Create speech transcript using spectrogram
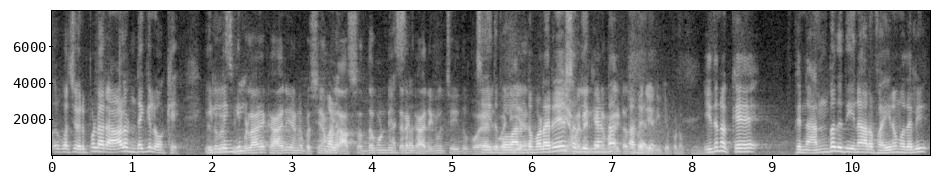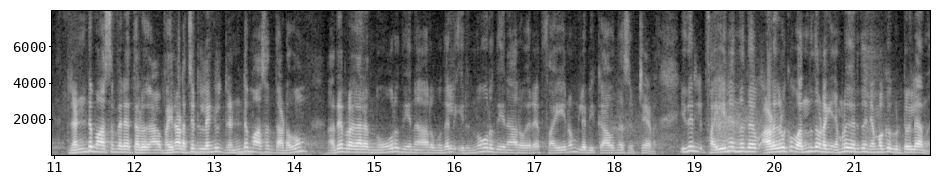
ഒരു കുറച്ച് ഒരുപ്പുള്ള ഒരാളുണ്ടെങ്കിൽ ഓക്കെ ഇല്ലെങ്കിൽ കാര്യമാണ്. പക്ഷേ നമ്മൾ അശ്രദ്ധ കൊണ്ട് ഇത്തരം കാര്യങ്ങൾ ചെയ്തു പോകാറുണ്ട്. വളരെ ശ്രദ്ധിക്കേണ്ട ഇതിനൊക്കെ പിന്നെ അൻപത് ദീനാർ ഫൈന് മുതൽ രണ്ട് മാസം വരെ തടവ് ഫൈൻ അടച്ചിട്ടില്ലെങ്കിൽ രണ്ട് മാസം തടവും. അതേപ്രകാരം നൂറ് ദീനാർ മുതൽ ഇരുന്നൂറ് ദീനാർ വരെ ഫൈനും ലഭിക്കാവുന്ന ശിക്ഷയാണ്. ഇതിൽ ഫൈൻ എന്നത് ആളുകൾക്ക് വന്നു തുടങ്ങി. നമ്മൾ കരുതും നമുക്ക് കിട്ടില്ല എന്ന്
